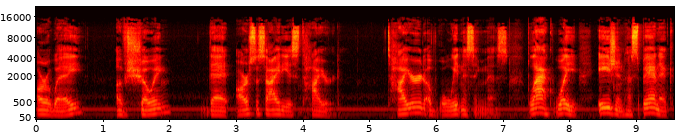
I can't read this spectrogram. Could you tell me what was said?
are a way of showing that our society is tired tired of witnessing this. Black, white, Asian, Hispanic,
